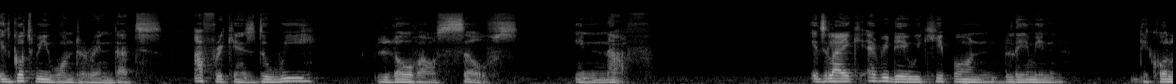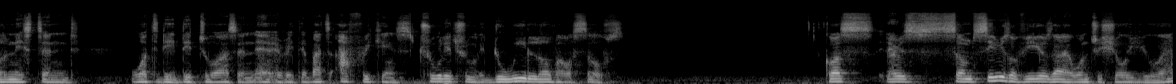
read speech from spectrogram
it got me wondering that Africans, do we love ourselves enough? It's like every day we keep on blaming the colonists and what they did to us and everything. But Africans, truly, truly, do we love ourselves? Because there is some series of videos that I want to show you. Eh?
